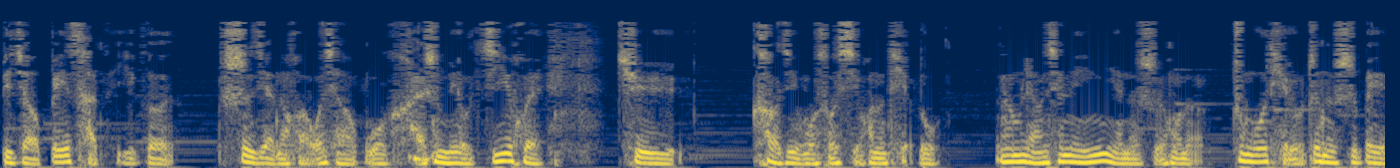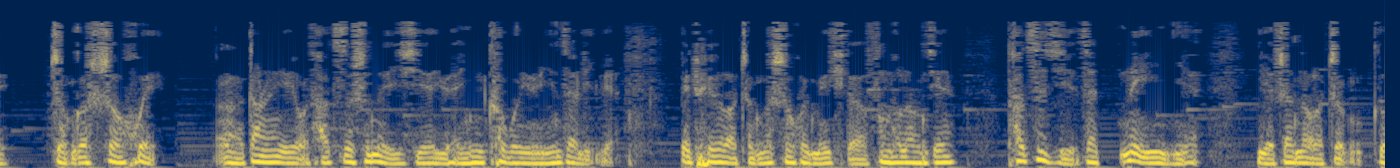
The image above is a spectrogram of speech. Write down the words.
比较悲惨的一个事件的话，我想我还是没有机会去。靠近我所喜欢的铁路。那么，两千零一年的时候呢，中国铁路真的是被整个社会，呃，当然也有它自身的一些原因、客观原因在里边，被推到了整个社会媒体的风头浪尖。他自己在那一年也站到了整个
